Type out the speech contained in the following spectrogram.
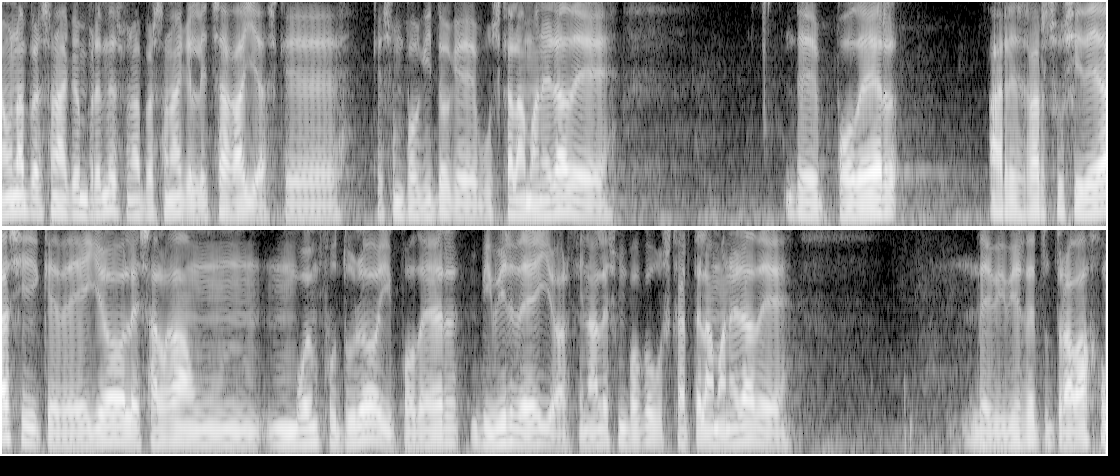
Una persona que emprende es una persona que le echa gallas, que, es un poquito que busca la manera de, de, poder arriesgar sus ideas y que de ello le salga un, un, buen futuro y poder vivir de ello. Al final es un poco buscarte la manera de, de vivir de tu trabajo.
